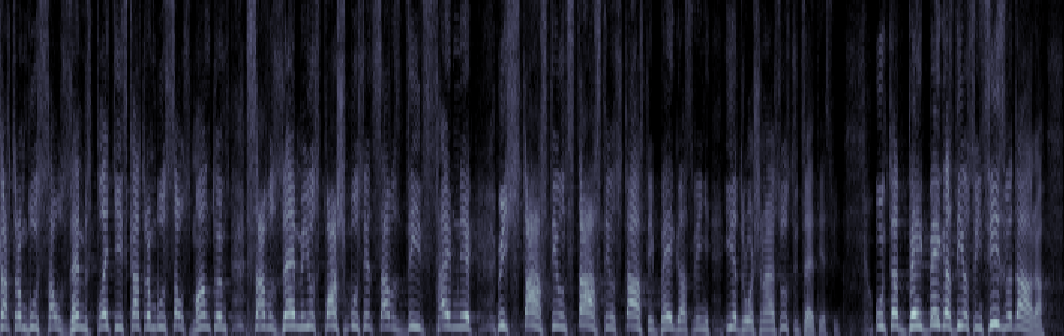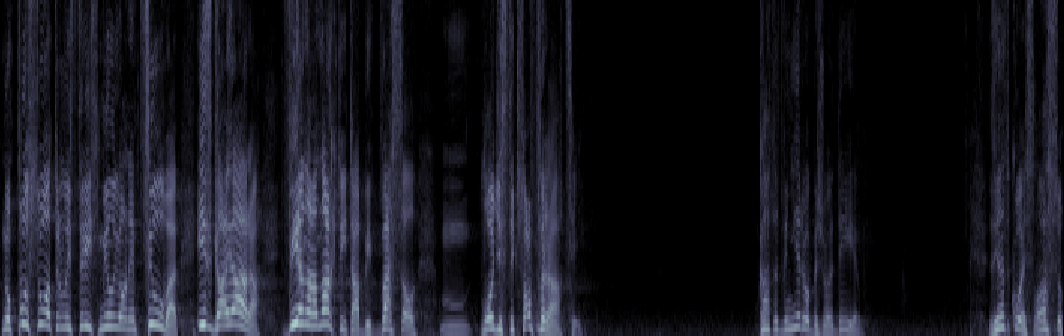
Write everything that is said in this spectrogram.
Katram būs savs zemes pleķis, katram būs savs mantojums, savu zemi. Jūs paši būsiet savas dzīves saimnieki. Viņš stāstīja un stāstīja un stāstīja. Beigās viņi iedrošinājās uzticēties viņam. Un tad beig, beigās Dievs viņus izved ārā no pusotra līdz trīs miljoniem cilvēku. Izgāja ārā. Vienā naktī tā bija vesela mm, loģistikas operācija. Kā tad viņi ierobežoja Dievu? Ziniet, ko es lasu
